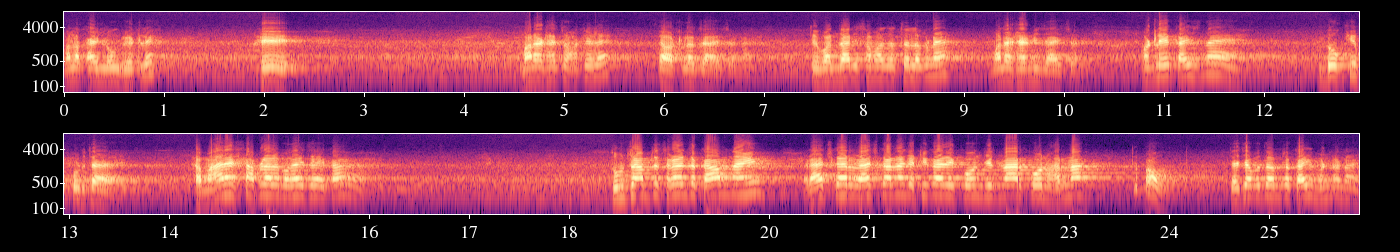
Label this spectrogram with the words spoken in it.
मला काही लोक भेटले. हे मराठ्याचं हॉटेल आहे. त्या हॉटेलात जायचं नाही. ते वंजारी समाजाचं लग्न आहे. मराठ्यांनी जायचं नाही. म्हटलं हे काहीच नाही. डोकी फुटताय हा महाराष्ट्र आपल्याला बघायचा आहे का? तुमचं आमचं सगळ्यांचं काम नाही. राजकारण राजकारणाच्या ठिकाणी कोण जिंकणार कोण हरणार ते पाहू. त्याच्याबद्दल आमचं काही म्हणणं नाही.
